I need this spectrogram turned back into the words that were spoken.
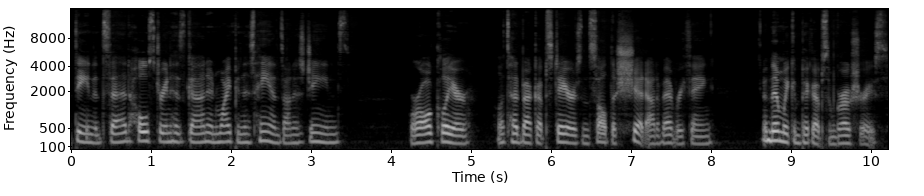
Dean had said, holstering his gun and wiping his hands on his jeans. We're all clear. Let's head back upstairs and salt the shit out of everything. And then we can pick up some groceries.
